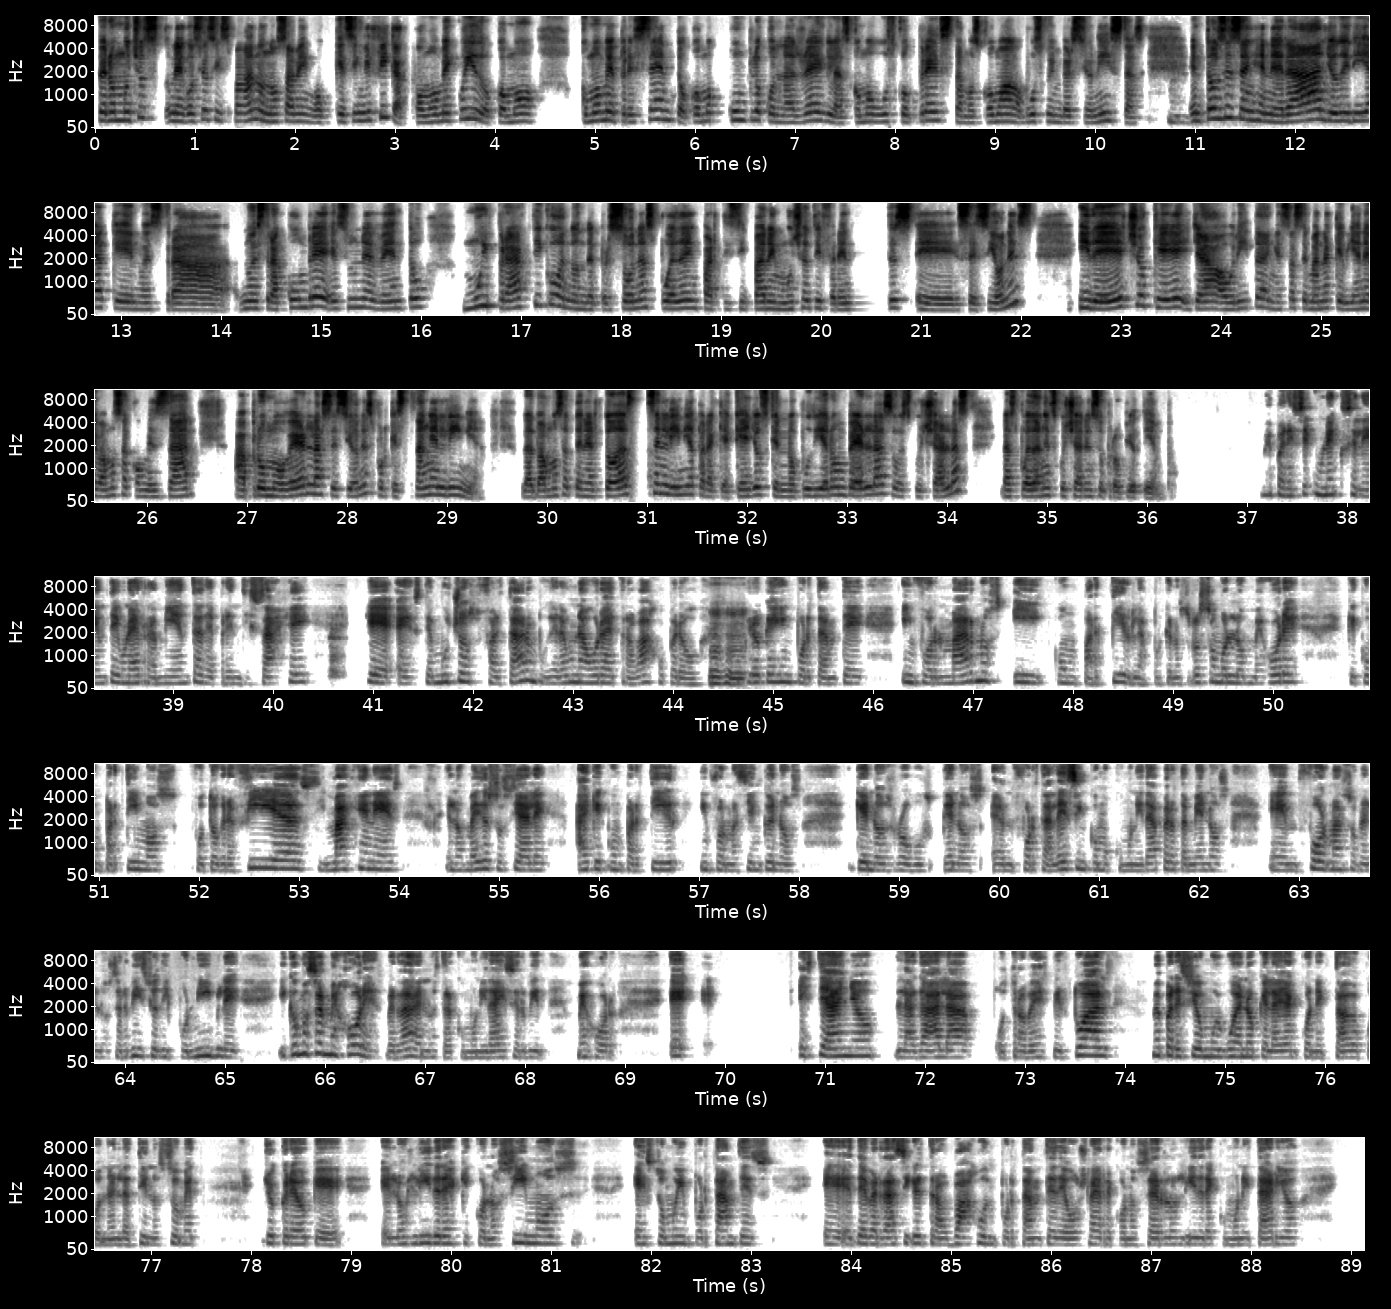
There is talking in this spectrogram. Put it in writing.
pero muchos negocios hispanos no saben qué significa, cómo me cuido, cómo, cómo me presento, cómo cumplo con las reglas, cómo busco préstamos, cómo busco inversionistas. Entonces, en general, yo diría que nuestra, nuestra cumbre es un evento muy práctico en donde personas pueden participar en muchas diferentes eh, sesiones y de hecho que ya ahorita en esta semana que viene vamos a comenzar a promover las sesiones porque están en línea. Las vamos a tener todas en línea para que aquellos que no pudieron verlas o escucharlas las puedan escuchar en su propio tiempo. Me parece una excelente, una herramienta de aprendizaje que este, muchos faltaron porque era una hora de trabajo, pero creo que es importante informarnos y compartirla porque nosotros somos los mejores que compartimos fotografías, imágenes en los medios sociales, hay que compartir información que nos, que nos, que nos eh, fortalecen como comunidad, pero también nos informan sobre los servicios disponibles y cómo ser mejores, ¿verdad?, en nuestra comunidad y servir mejor. Eh, este año la gala otra vez virtual, me pareció muy bueno que la hayan conectado con el Latino Summit. Yo creo que eh, los líderes que conocimos eh, son muy importantes. Eh, de verdad sigue el trabajo importante de OSLA de reconocer los líderes comunitarios.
